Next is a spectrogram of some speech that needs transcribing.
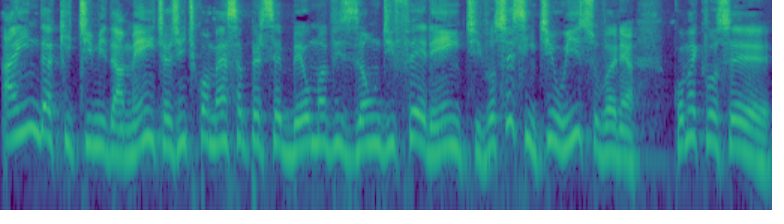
ainda que timidamente, a gente começa a perceber uma visão diferente. Você sentiu isso, Vânia? Como é que você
